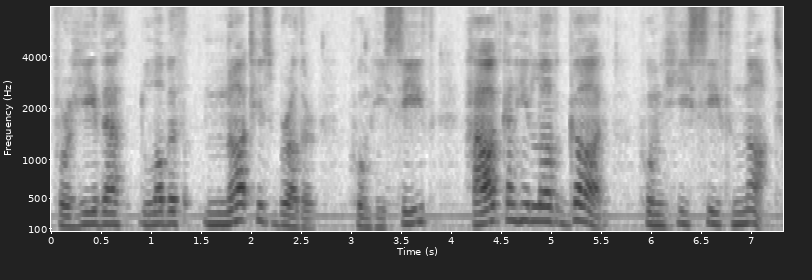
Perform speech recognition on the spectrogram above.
For he that loveth not his brother, whom he seeth, how can he love God, whom he seeth not?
